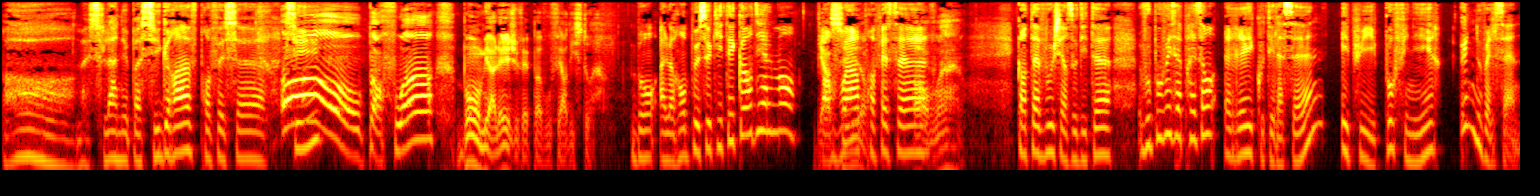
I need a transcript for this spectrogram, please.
Oh, mais cela n'est pas si grave, professeur. Oh, parfois. Bon, mais allez, je vais pas vous faire d'histoire. Bon, alors on peut se quitter cordialement. Bien Au revoir, sûr. professeur. Au revoir. Quant à vous, chers auditeurs, vous pouvez à présent réécouter la scène et puis, pour finir, une nouvelle scène.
